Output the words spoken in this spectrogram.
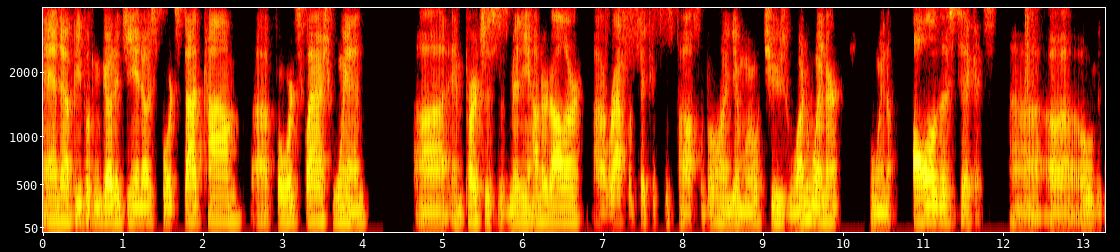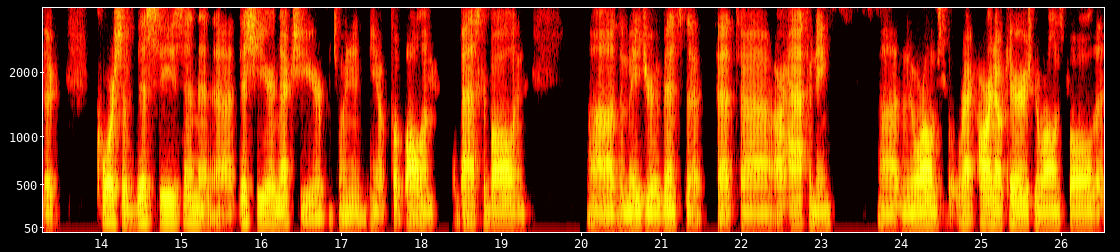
and uh, people can go to gnosports.com uh, forward slash win uh, and purchase as many $100 uh, raffle tickets as possible. And again, we'll choose one winner, win all of those tickets uh, uh, over the course of this season, uh, this year, next year, between you know football and basketball and the major events that that are happening. the New Orleans R&L Carriers New Orleans Bowl, the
